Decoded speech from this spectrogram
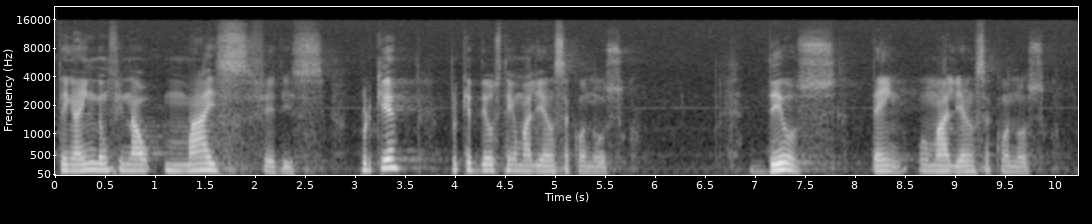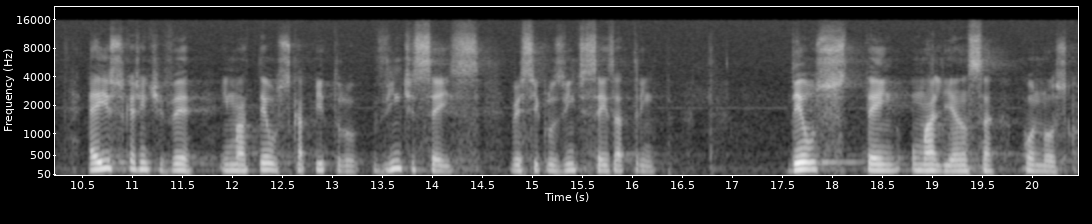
tem ainda um final mais feliz. Por quê? Porque Deus tem uma aliança conosco. Deus tem uma aliança conosco. É isso que a gente vê em Mateus capítulo 26, versículos 26 a 30. Deus tem uma aliança conosco.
